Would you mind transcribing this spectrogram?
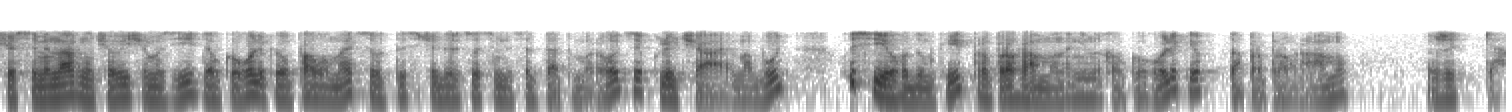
що семінар на чоловічому з'їзді алкоголіка у Месі у 1975 році включає, мабуть, усі його думки про програму анонімних алкоголіків та про програму життя.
